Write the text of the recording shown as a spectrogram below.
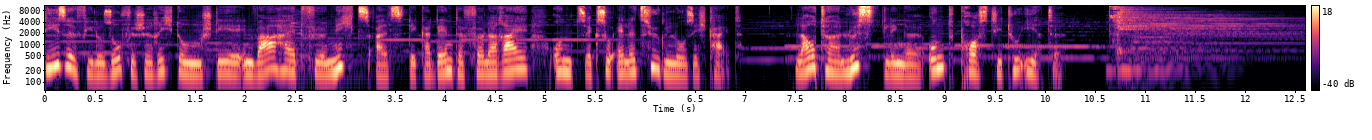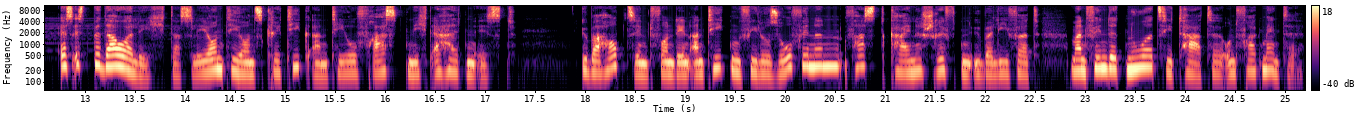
Diese philosophische Richtung stehe in Wahrheit für nichts als dekadente Völlerei und sexuelle Zügellosigkeit lauter Lüstlinge und Prostituierte. Es ist bedauerlich, dass Leontions Kritik an Theophrast nicht erhalten ist. Überhaupt sind von den antiken Philosophinnen fast keine Schriften überliefert, man findet nur Zitate und Fragmente.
